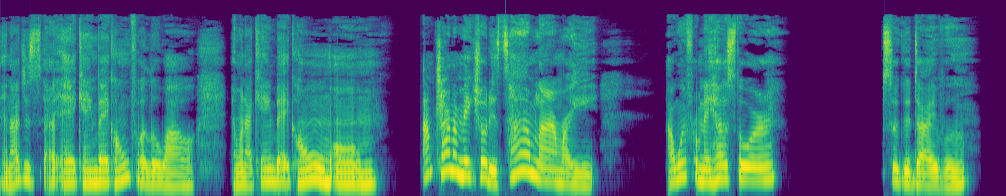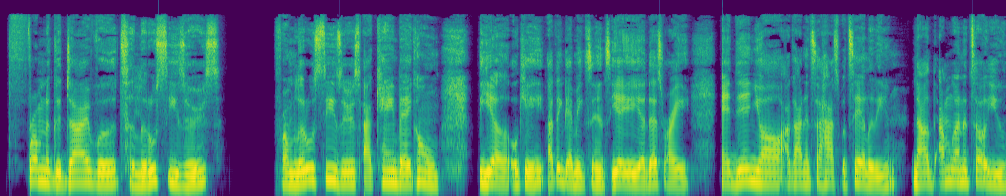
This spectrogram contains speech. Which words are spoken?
And I just, I had came back home for a little while. And when I came back home, um, I'm trying to make sure this timeline right. I went from the hair store to Godiva, from the Godiva to Little Caesars, from Little Caesars, I came back home. Yeah, okay. I think that makes sense. Yeah, yeah, yeah. That's right. And then y'all, I got into hospitality. Now I'm to tell you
